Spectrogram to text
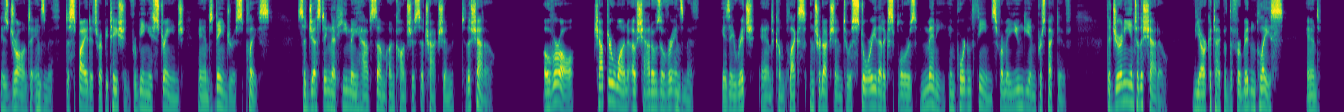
is drawn to Innsmouth despite its reputation for being a strange and dangerous place, suggesting that he may have some unconscious attraction to the shadow. Overall, Chapter 1 of Shadows over Innsmouth is a rich and complex introduction to a story that explores many important themes from a Jungian perspective. The journey into the shadow, the archetype of the forbidden place, and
